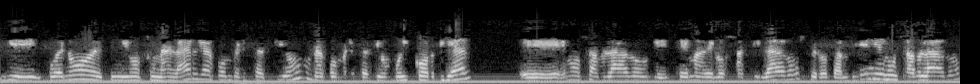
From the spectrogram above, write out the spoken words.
Y bueno, tuvimos una larga conversación, una conversación muy cordial. Eh, hemos hablado del tema de los asilados, pero también hemos hablado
